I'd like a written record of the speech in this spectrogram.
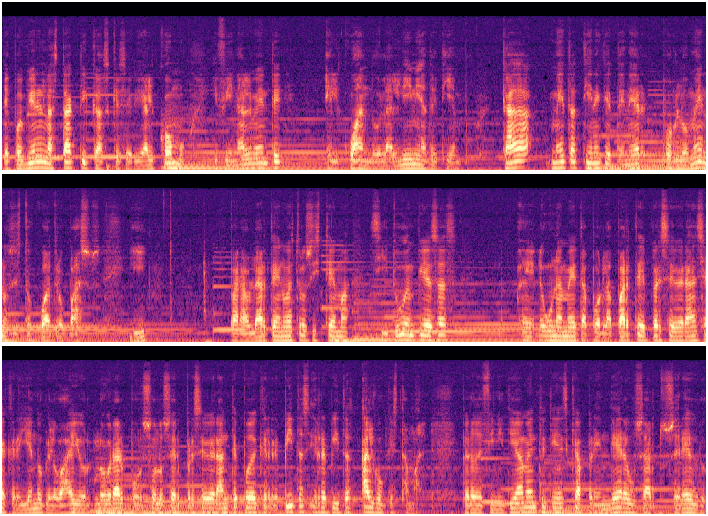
después vienen las tácticas que sería el cómo y finalmente el cuándo las líneas de tiempo cada meta tiene que tener por lo menos estos cuatro pasos. Y para hablarte de nuestro sistema, si tú empiezas eh, una meta por la parte de perseverancia creyendo que lo vas a lograr por solo ser perseverante, puede que repitas y repitas algo que está mal pero definitivamente tienes que aprender a usar tu cerebro,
